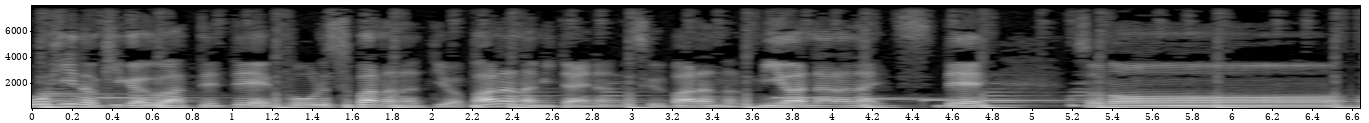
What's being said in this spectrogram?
コーヒーの木が植わってて、フォールスバナナっていうバナナみたいなんですけど、バナナの実はならないんです。で、その、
